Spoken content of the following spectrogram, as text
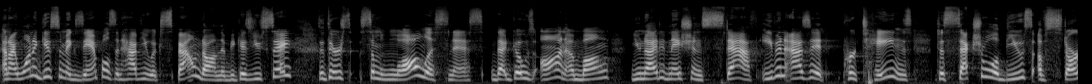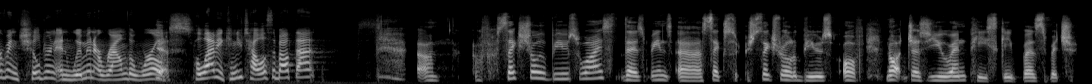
and I want to give some examples and have you expound on them because you say that there's some lawlessness that goes on among United Nations staff, even as it pertains to sexual abuse of starving children and women around the world. Yes. Pallavi, can you tell us about that? Um, sexual abuse wise there's been uh, sex, sexual abuse of not just un peacekeepers which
